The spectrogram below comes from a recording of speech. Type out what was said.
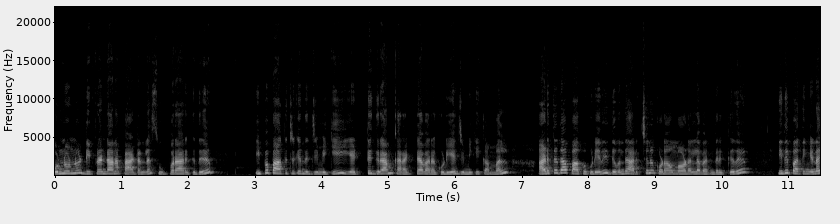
ஒன்று ஒன்றும் டிஃப்ரெண்ட்டான பேட்டர்னில் சூப்பராக இருக்குது. இப்போ பார்த்துட்டு இருக்க இந்த ஜிமிக்கி எட்டு கிராம் கரெக்டாக வரக்கூடிய ஜிமிக்கி கம்மல். அடுத்ததாக பார்க்கக்கூடியது இது வந்து அர்ச்சனை குடம் மாடலில் வந்திருக்குது. இது பார்த்தீங்கன்னா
